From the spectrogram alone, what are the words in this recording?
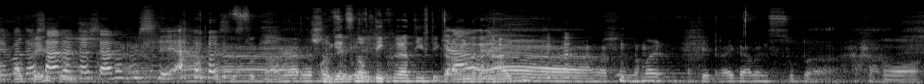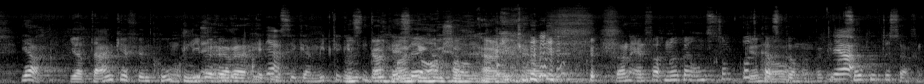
nehmen, da schaut, er- da schaut er noch schön aus. Das ist total. das Und jetzt noch dekorativ die Gabeln Genau. reinhalten. Ah, nochmal. Okay, drei Gabeln, super. Oh. Ja, Ja, danke für den Kuchen. und liebe Hörer, hätten Ja. Sie gern mitgegessen, Danke. dann, Danke auch schon. dann einfach nur bei uns zum Podcast Genau. kommen. Da gibt es Ja. so gute Sachen.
